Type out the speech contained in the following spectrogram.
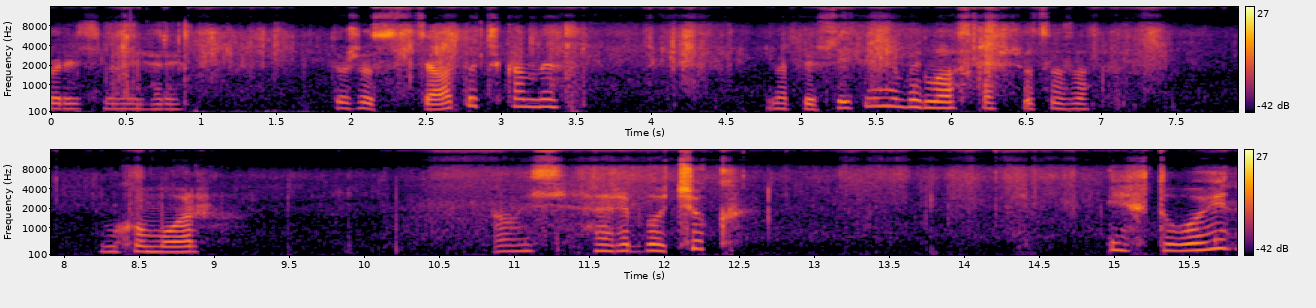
Коричневий гриб. Дуже з цяточками. Напишіть мені, будь ласка, що це за мухомор. А ось грибочок. І хто він?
